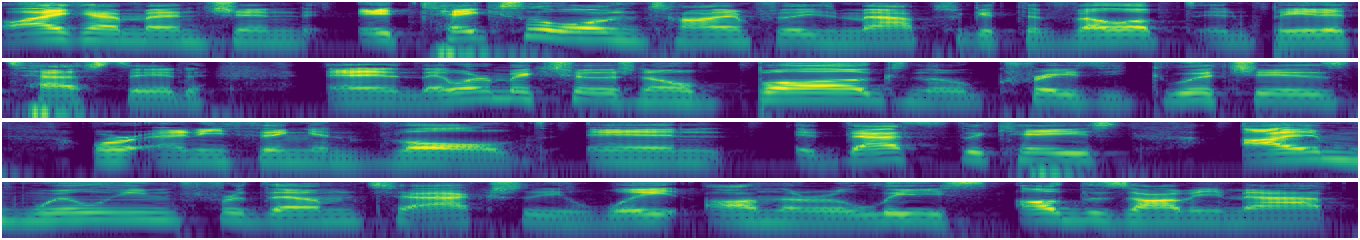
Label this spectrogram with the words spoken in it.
like I mentioned, it takes a long time for these maps to get developed and beta tested, and they want to make sure there's no bugs, no crazy glitches, or anything involved. And if that's the case, I'm willing for them to actually wait on the release of the zombie map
